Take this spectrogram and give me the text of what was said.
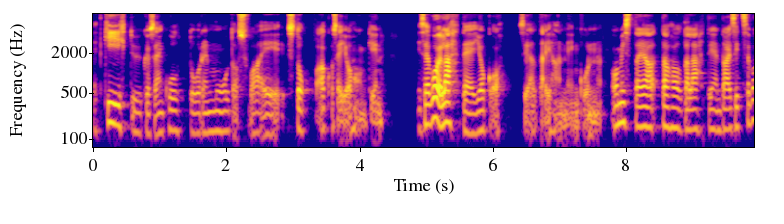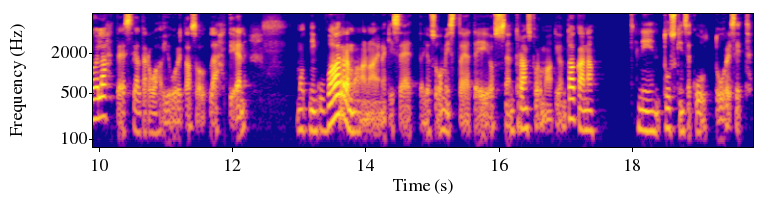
että kiihtyykö sen kulttuurin muutos vai stoppaako se johonkin, niin se voi lähteä joko sieltä ihan niin kuin omistajataholta lähtien, tai sitten se voi lähteä sieltä ruohonjuuritasolta lähtien. Mutta niin varmaan ainakin se, että jos omistajat ei ole sen transformaation takana, niin tuskin se kulttuuri sit,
